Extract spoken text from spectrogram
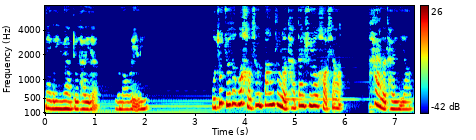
那个医院对他也无能为力。我就觉得我好像帮助了他，但是又好像害了他一样，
